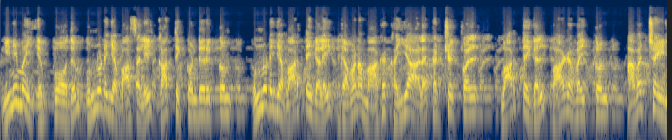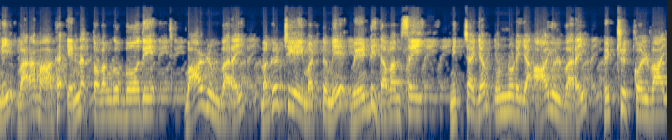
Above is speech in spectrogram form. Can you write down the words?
இனிமை எப்போதும் உன்னுடைய வாசலில் காத்துக் கொண்டிருக்கும். உன்னுடைய வார்த்தைகளை கவனமாக கையாள கற்றுக்கொள். வார்த்தைகள் வாழ வைக்கும். அவற்றை நீ வரமாக எண்ணத் துவங்கும் போது வாழும் வரை மகிழ்ச்சியை மட்டுமே வேண்டி தவம் செய். நிச்சயம் உன்னுடைய ஆயுள் வரை பெற்றுக்கொள்வாய்.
